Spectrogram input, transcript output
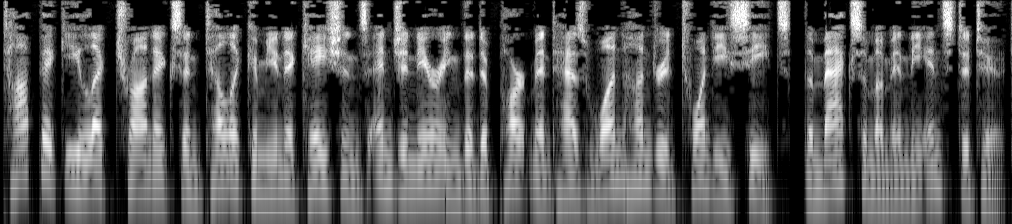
Topic electronics and telecommunications engineering The department has 120 seats, the maximum in the institute.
